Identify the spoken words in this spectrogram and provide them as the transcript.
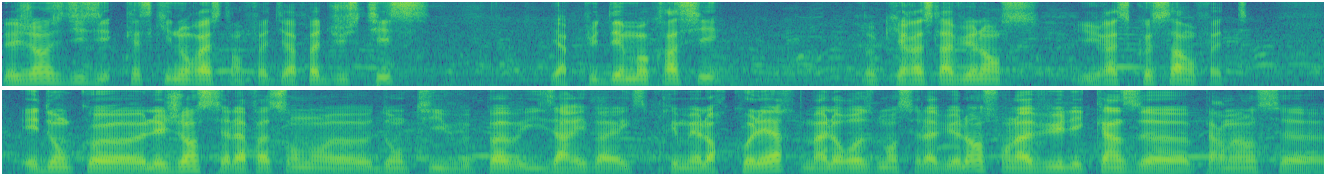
les gens se disent qu'est-ce qui nous reste en fait? Il n'y a pas de justice, il n'y a plus de démocratie, donc il reste la violence, il reste que ça en fait. Et donc euh, les gens, c'est la façon euh, dont ils, peuvent, ils arrivent à exprimer leur colère. Malheureusement, c'est la violence. On l'a vu, les 15 euh, permanences euh,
